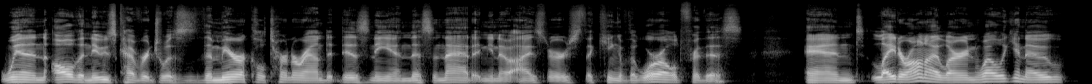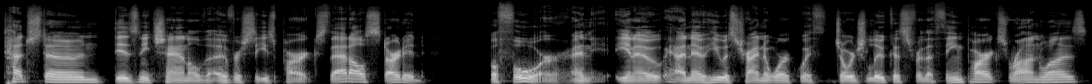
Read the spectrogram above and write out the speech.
when all the news coverage was the miracle turnaround at Disney and this and that, and you know Eisner's the king of the world for this. And later on, I learned well, you know, Touchstone, Disney Channel, the overseas parks, that all started before. And, you know, I know he was trying to work with George Lucas for the theme parks, Ron was.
